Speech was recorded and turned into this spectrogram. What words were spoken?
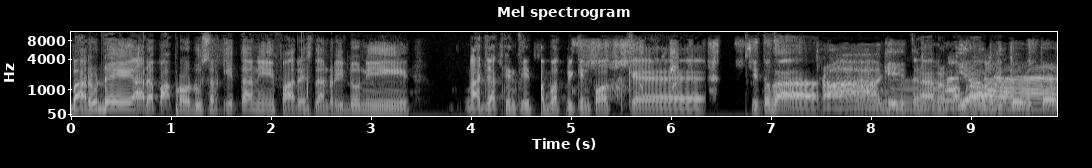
baru deh ada Pak produser kita nih, Faris dan Rido nih ngajakin kita buat bikin podcast. Gitu enggak? Ah, gitu. Nggak Iya, Pak? begitu, betul.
